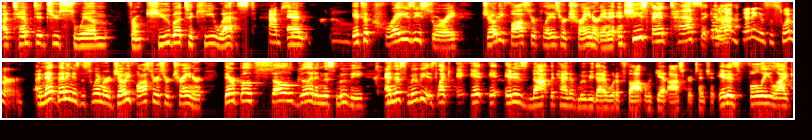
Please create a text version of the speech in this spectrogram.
attempted to swim from Cuba to Key West. Absolutely. no. It's a crazy story. Jodie Foster plays her trainer in it, and she's fantastic. And Annette I, Bening is the swimmer. Annette Bening is the swimmer. Jodie Foster is her trainer. They're both so good in this movie, and this movie is like it, it. It is not the kind of movie that I would have thought would get Oscar attention. It is fully like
